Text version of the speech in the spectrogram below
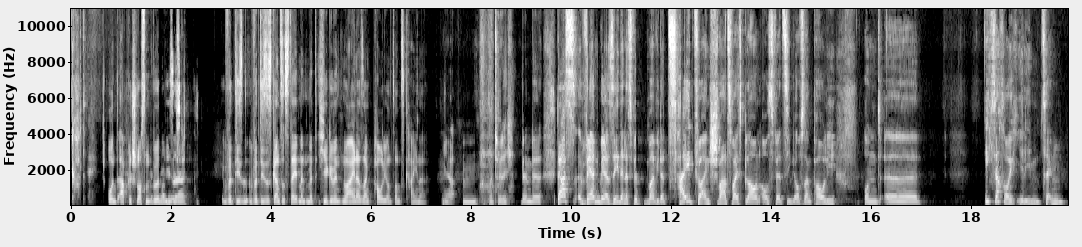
Gott, ey. Und abgeschlossen wird, dieser, wird, diese, wird dieses ganze Statement mit, hier gewinnt nur einer St. Pauli und sonst keiner. Ja, mhm, natürlich. Wenn wir, das werden wir sehen, denn es wird mal wieder Zeit für einen schwarz-weiß-blauen Auswärtssieg auf St. Pauli. Und äh, ich sag's euch, ihr lieben Zecken,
